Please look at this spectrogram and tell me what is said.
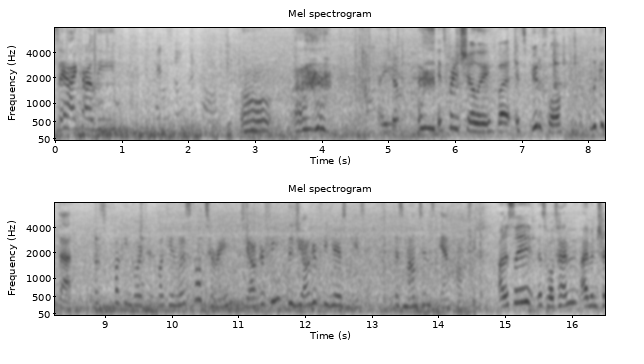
Say hi, Carly. Oh. It's pretty chilly, but it's beautiful. Look at that. That's fucking gorgeous. Fucking, what is it called? Terrain? Geography? The geography here is amazing. There's mountains and palm trees. Honestly, this whole time I've been tr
